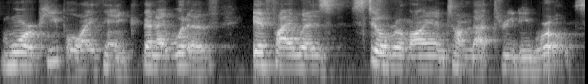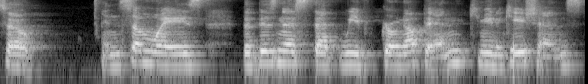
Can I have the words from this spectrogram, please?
more people, I think, than I would have if I was still reliant on that 3D world. So, in some ways, the business that we've grown up in, communications,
